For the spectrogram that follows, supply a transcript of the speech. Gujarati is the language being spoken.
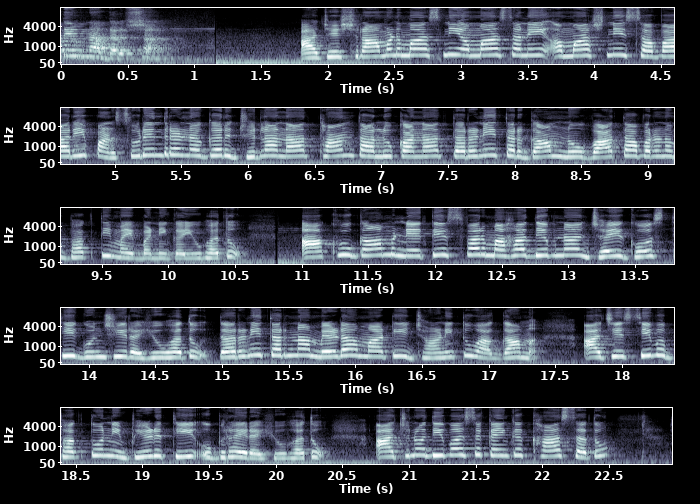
મહાદેવના દર્શન. આજે શ્રાવણ માસની અમાસ અને અમાસની સવારે પણ સુરેન્દ્રનગર જિલ્લાના થાન તાલુકાના તરણેતર ગામનું વાતાવરણ ભક્તિમય બની ગયું હતું. આખું ગામ નેતેશ્વર મહાદેવના જય ઘોષથી ગુંજી રહ્યું હતું. તરણેતરના મેળા માટે જાણીતું આ ગામ આજે શિવ ભક્તોની ભીડથી ઉભરાઈ રહ્યું હતું. આજનો દિવસ કંઈક ખાસ હતો.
